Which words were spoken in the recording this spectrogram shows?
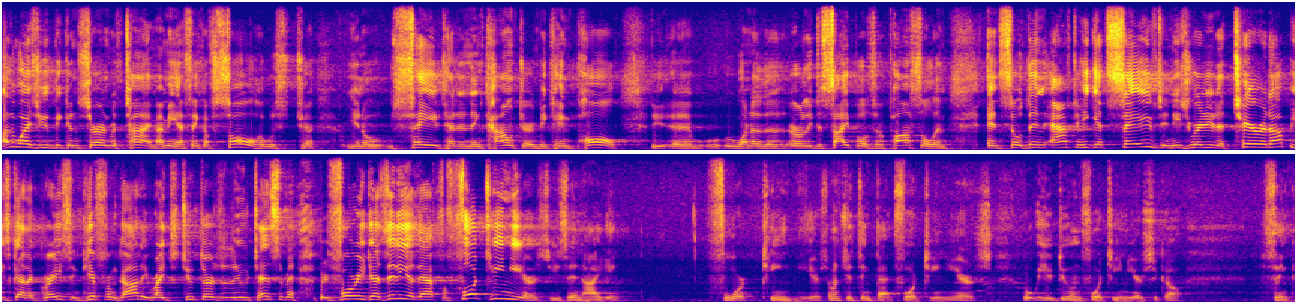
Otherwise, you'd be concerned with time. I mean, I think of Saul, who was, you know, saved, had an encounter, and became Paul, uh, one of the early disciples, apostle. And, and so then, after he gets saved and he's ready to tear it up, he's got a grace and gift from God. He writes two thirds of the New Testament. Before he does any of that, for 14 years, he's in hiding. 14 years. I want you to think back 14 years. What were you doing 14 years ago? think,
